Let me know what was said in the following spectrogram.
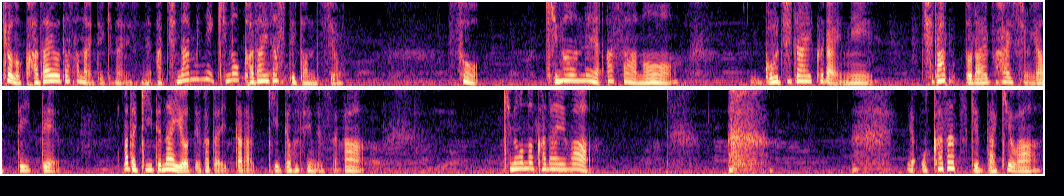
今日の課題を出さないといけないですね。あちなみに昨日課題出してたんですよ。そう。昨日ね朝の5時台くらいにちらっとライブ配信をやっていてまだ聞いてないよっていう方いたら聞いてほしいんですが昨日の課題は いやお片付けだけは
